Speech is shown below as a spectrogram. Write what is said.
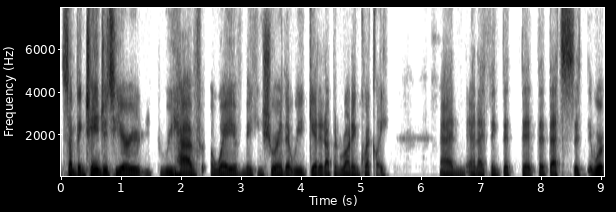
something changes here we have a way of making sure that we get it up and running quickly. And and i think that that, that that's it, we're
